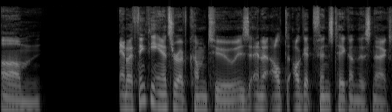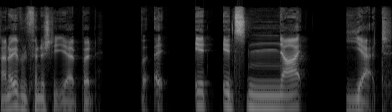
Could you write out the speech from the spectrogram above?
Um, and I think the answer I've come to is, and I'll I'll get Finn's take on this next. I know you haven't finished it yet, but but it it's not yet.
